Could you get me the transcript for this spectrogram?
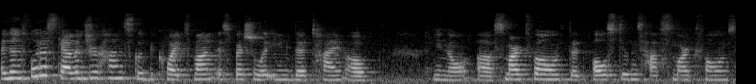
And then photo scavenger hunts could be quite fun, especially in the time of, you know, uh, smartphones. That all students have smartphones.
